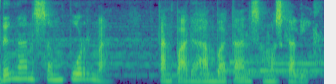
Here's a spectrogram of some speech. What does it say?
dengan sempurna, tanpa ada hambatan sama sekali.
